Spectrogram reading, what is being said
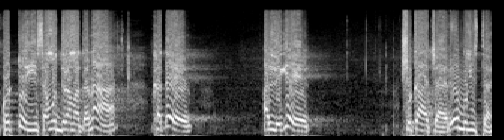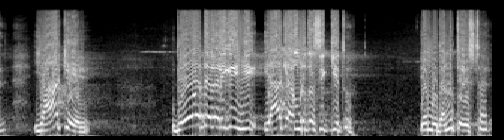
ಕೊಟ್ಟು ಈ ಸಮುದ್ರ ಮತನ ಕತೆ ಅಲ್ಲಿಗೆ ಶುಕಾಚಾರ್ಯರು ಮುಗಿಸ್ತಾರೆ. ಯಾಕೆ ದೇವತೆಗಳಿಗೆ ಯಾಕೆ ಅಮೃತ ಸಿಕ್ಕಿತು ಎಂಬುದನ್ನು ತಿಳಿಸ್ತಾರೆ.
